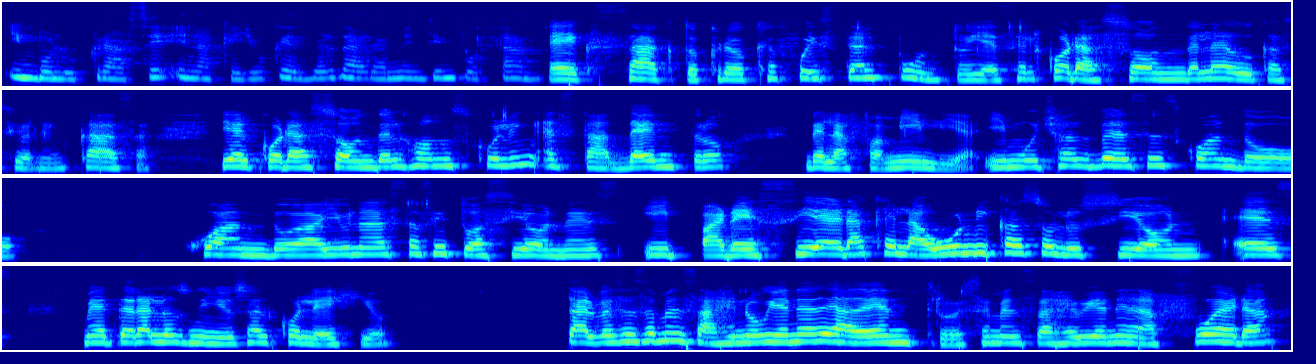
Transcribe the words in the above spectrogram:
involucrarse en aquello que es verdaderamente importante. Exacto, creo que fuiste al punto y es el corazón de la educación en casa y el corazón del homeschooling está dentro de la familia y muchas veces cuando cuando hay una de estas situaciones y pareciera que la única solución es meter a los niños al colegio, tal vez ese mensaje no viene de adentro, ese mensaje viene de afuera,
